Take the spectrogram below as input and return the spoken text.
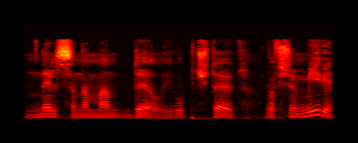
Нельсона Манделы. Его почитают во всем мире.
